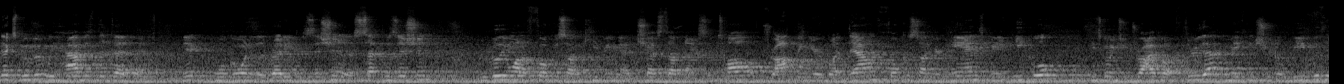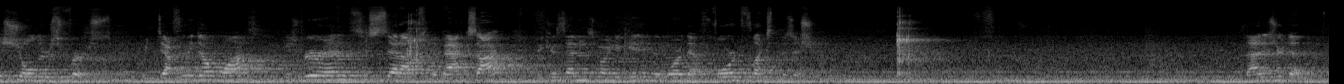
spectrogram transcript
Next movement we have is the deadlift. Nick will go into the ready position, the a set position. We really want to focus on keeping that chest up nice and tall, dropping your butt down, focus on your hands being equal. He's going to drive up through that, making sure to lead with his shoulders first. We definitely don't want his rear end to set out to the back side because then he's going to get into more of that forward flexed position. That is your deadlift.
